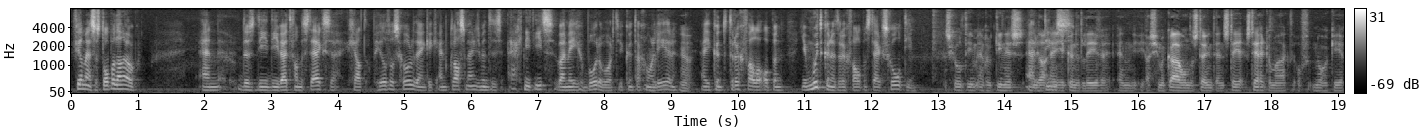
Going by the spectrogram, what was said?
veel mensen stoppen dan ook. En dus die, die wet van de sterkste geldt op heel veel scholen, denk ik. En klasmanagement is echt niet iets waarmee je geboren wordt. Je kunt dat gewoon leren. Ja. En je kunt terugvallen op een... Je moet kunnen terugvallen op een sterk schoolteam. Een schoolteam en routines. En En, dan, en je kunt het leren. En als je elkaar ondersteunt en ste- sterker maakt, of nog een keer,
